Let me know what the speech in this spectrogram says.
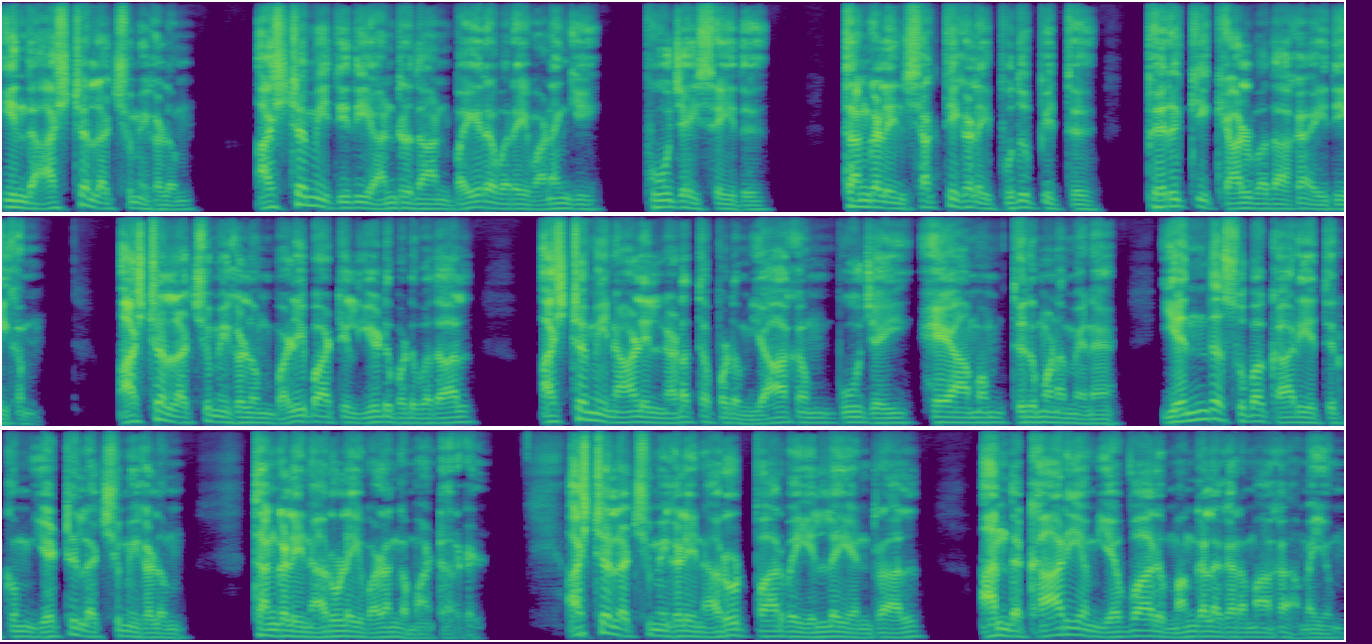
இந்த அஷ்ட லட்சுமிகளும் அஷ்டமி திதி அன்றுதான் பைரவரை வணங்கி பூஜை செய்து தங்களின் சக்திகளை புதுப்பித்து பெருக்கி காழ்வதாக ஐதீகம். அஷ்டலட்சுமிகளும் வழிபாட்டில் ஈடுபடுவதால் அஷ்டமி நாளில் நடத்தப்படும் யாகம் பூஜை ஹேயாமம் திருமணம் என எந்த சுப காரியத்திற்கும் எட்டு லட்சுமிகளும் தங்களின் அருளை வழங்க மாட்டார்கள். அஷ்டலட்சுமிகளின் அருட்பார்வை இல்லை என்றால் அந்த காரியம் எவ்வாறு மங்களகரமாக அமையும்?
